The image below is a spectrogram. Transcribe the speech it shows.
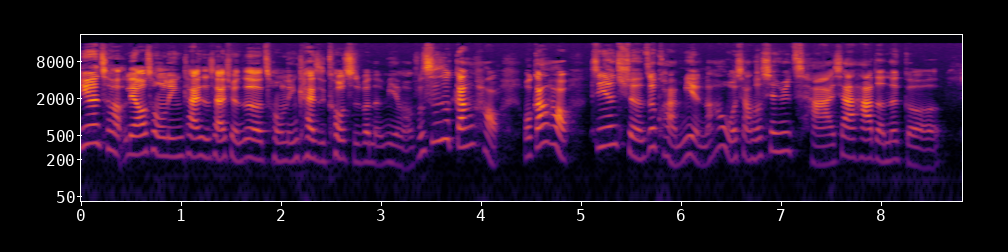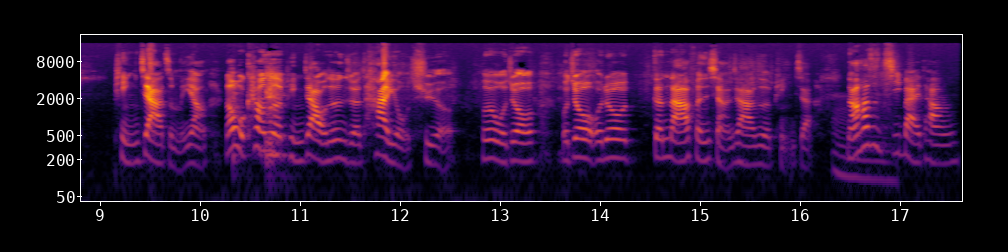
因为从聊从零开始才选这个从零开始扣十分的面嘛，不是是刚好我刚好今天选了这款面，然后我想说先去查一下它的那个评价怎么样，然后我看到这个评价，我真的觉得太有趣了，所以我就我就我就跟大家分享一下它这个评价。然后它是鸡白汤。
